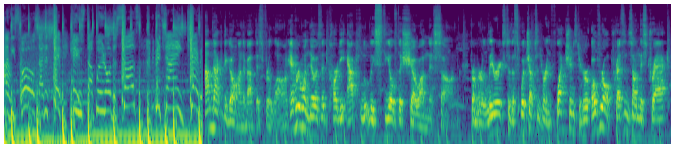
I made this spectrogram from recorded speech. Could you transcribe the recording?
Are these hoes out of shape? Can you stop with all the subs? Bitch, I ain't Jerry. I'm not going to go on about this for long. Everyone knows that Cardi absolutely steals the show on this song. From her lyrics to the switch ups in her inflections to her overall presence on this track,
